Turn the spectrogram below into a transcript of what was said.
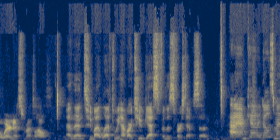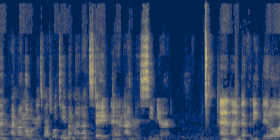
awareness for mental health. And then to my left, we have our two guests for this first episode. Hi, I'm Calli Delsman. I'm on the women's basketball team at Minot State, and I'm a senior. And I'm Bethany Theodore,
